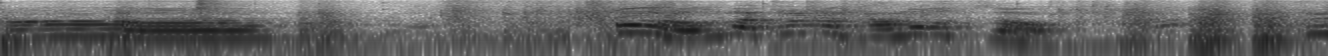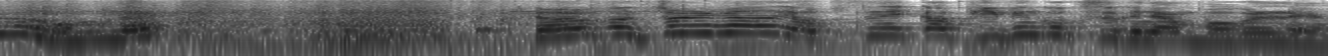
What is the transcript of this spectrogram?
어. 헐 엄마 쫄면 다 먹었어. 쫄면 없네? 여러분 쫄면이 없으니까 비빔국수 그냥 먹을래요.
